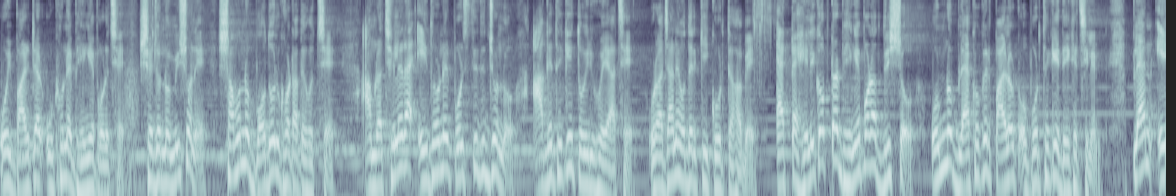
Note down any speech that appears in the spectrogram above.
ওই বাড়িটার উঠোনে ভেঙে পড়েছে। সেজন্য মিশনে সামান্য বদল ঘটাতে হচ্ছে। আমরা ছেলেরা এই ধরনের পরিস্থিতির জন্য আগে থেকেই তৈরি হয়ে আছে। ওরা জানে ওদের কি করতে হবে। একটা হেলিকপ্টার ভেঙে পড়ার দৃশ্য অন্য ব্ল্যাক হকের পাইলট ওপর থেকেই দেখেছিলেন। প্ল্যান এ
